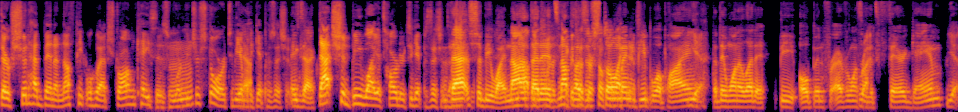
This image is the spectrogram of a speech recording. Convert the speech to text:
there should have been enough people who had strong cases who work at mm-hmm. your store to be able Yeah. to get positions. exactly. That should be why it's harder to get positions. That should be why. Not, Not that because- it's not because, because there's so so many people applying Yeah. that they want to let it be open for everyone so Right. it's fair game. yeah.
